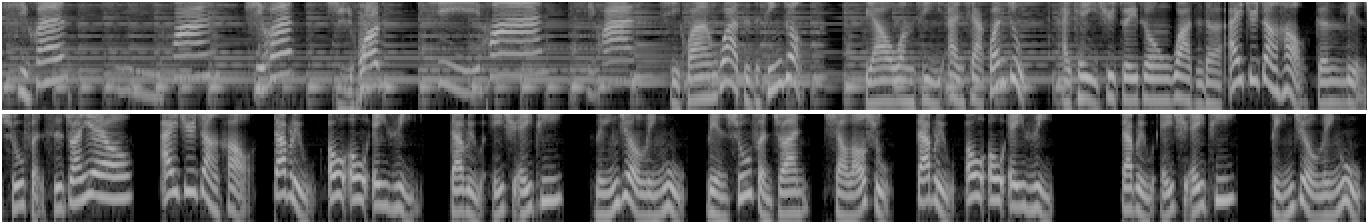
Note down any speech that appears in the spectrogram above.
喜欢，喜欢，喜欢，喜欢，喜欢，喜欢，喜欢袜子的听众，不要忘记按下关注，还可以去追踪袜子的 IG 账号跟脸书粉丝专业哦。IG 账号 W O O A Z W H A T。零九零五，脸书粉专小老鼠 W O O A Z W H A T 零九零五。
